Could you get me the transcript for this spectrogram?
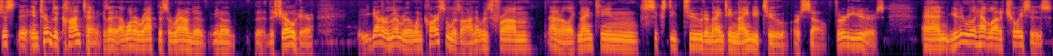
just in terms of content, because I, I want to wrap this around of you know the the show here. You got to remember that when Carson was on, it was from I don't know, like 1962 to 1992 or so, 30 years. And you didn't really have a lot of choices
